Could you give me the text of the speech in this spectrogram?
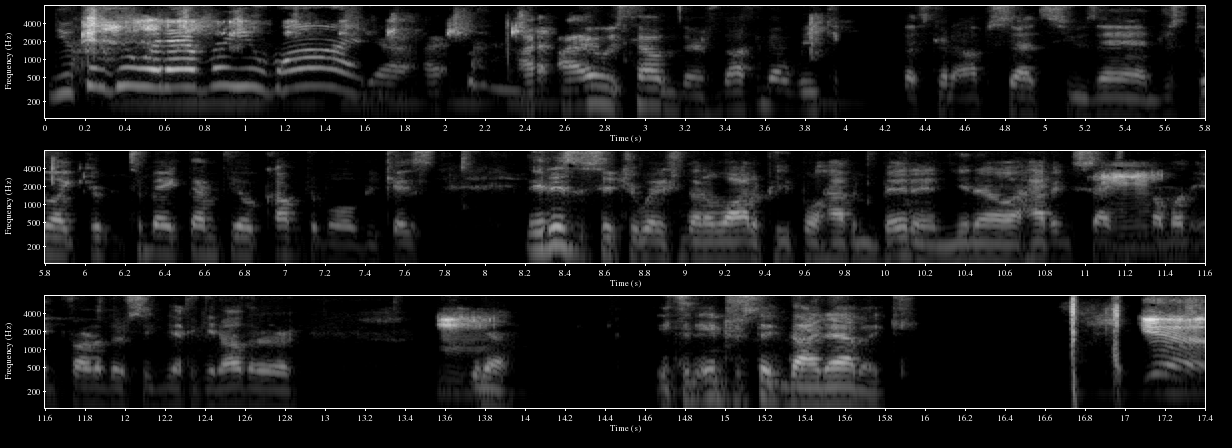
you can do whatever you want. yeah, I, I, I always tell them there's nothing that we can that's going to upset Suzanne, just to like to, to make them feel comfortable because it is a situation that a lot of people haven't been in. You know, having sex with mm-hmm. someone in front of their significant other. You mm-hmm. know, it's an interesting dynamic. Yeah,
